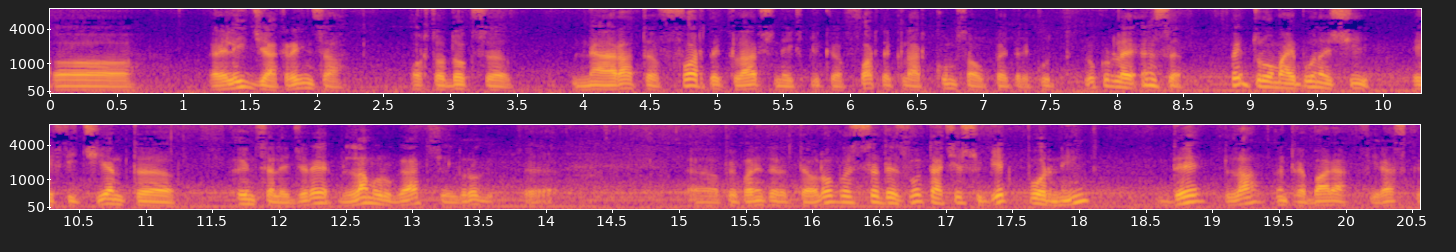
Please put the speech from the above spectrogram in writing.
uh, religia, credința ortodoxă ne arată foarte clar și ne explică foarte clar cum s-au petrecut lucrurile, însă, pentru o mai bună și eficientă înțelegere, l-am rugat și îl rog uh, uh, pe Părintele Teolog să dezvolte acest subiect pornind de la întrebarea firească,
